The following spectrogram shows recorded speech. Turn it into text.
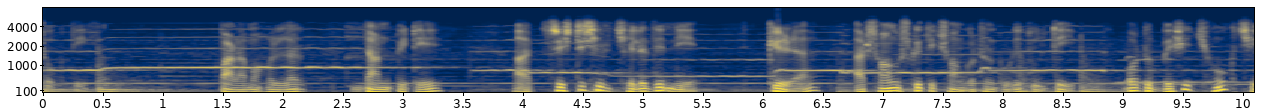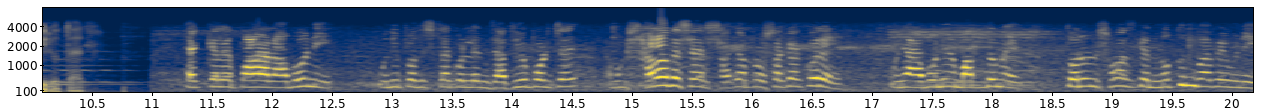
শক্তি। পাড়া মহল্লার ডানপিটে আর সৃষ্টিশীল ছেলেদের নিয়ে ক্রীড়া আর সাংস্কৃতিক সংগঠন গড়ে তুলতেই বড্ড বেশি ঝোঁক ছিল তার। এককালে পাড়ার আবহনী উনি প্রতিষ্ঠা করলেন জাতীয় পর্যায়ে এবং সারা দেশের শাখা প্রশাখা করে উনি আবহনীর মাধ্যমে তরুণ সমাজকে নতুনভাবে উনি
